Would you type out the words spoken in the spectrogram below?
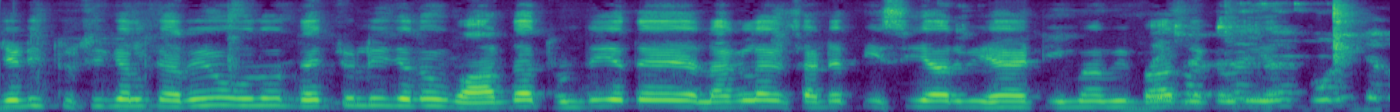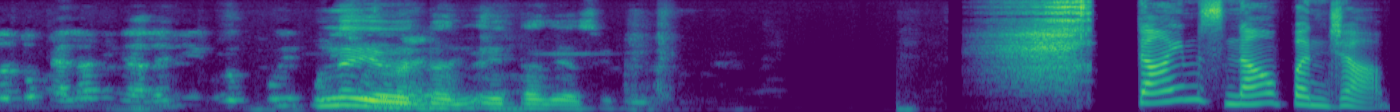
ਜਿਹੜੀ ਤੁਸੀਂ ਗੱਲ ਕਰ ਰਹੇ ਹੋ ਉਦੋਂ ਨੈਚੁਰਲੀ ਜਦੋਂ ਵਾਰਦਾਤ ਹੁੰਦੀ ਹੈ ਤੇ ਅਲੱਗ-ਅਲੱਗ ਸਾਡੇ ਪੀਸੀਆਰ ਵੀ ਹੈ ਟੀਮਾਂ ਵੀ ਬਾਹਰ ਨਿਕਲਦੀਆਂ। ਗੋਲੀ ਚੱਲਣ ਤੋਂ ਪਹਿਲਾਂ ਦੀ ਗੱਲ ਹੈ ਜੀ ਉਹ ਕੋਈ ਪੁਲਿਸ ਨਹੀਂ ਨੂੰ- ਇਦਾਂ ਇਦਾਂ ਦੇ ਅਸੀਂ। ਨਹੀਂ। ਟਾਈਮਜ਼ ਨਾਓ ਪੰਜਾਬ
